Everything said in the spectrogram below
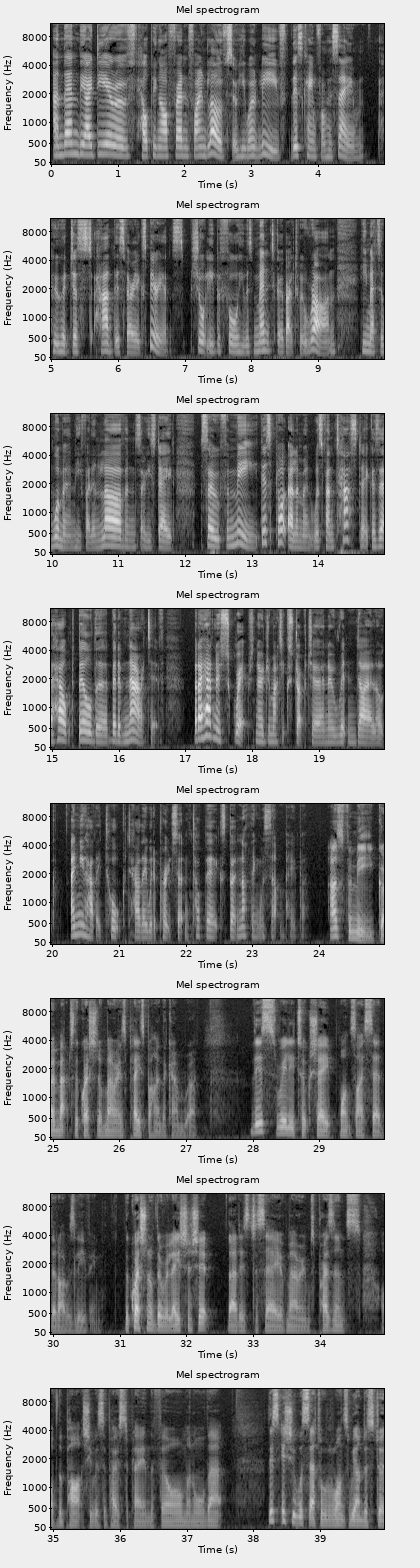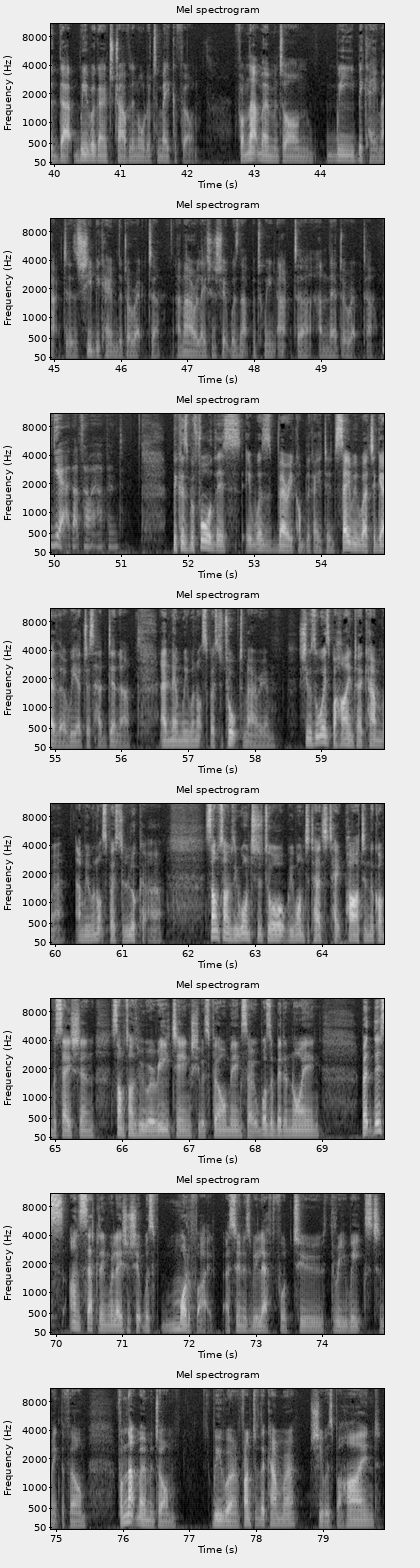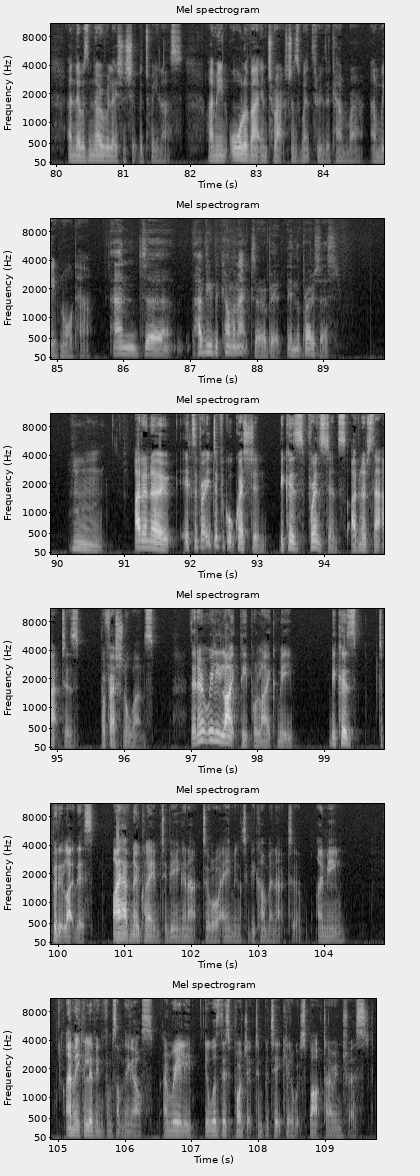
And then the idea of helping our friend find love so he won't leave, this came from Hossein, who had just had this very experience. Shortly before he was meant to go back to Iran, he met a woman, he fell in love, and so he stayed. So for me, this plot element was fantastic as it helped build a bit of narrative. But I had no script, no dramatic structure, no written dialogue. I knew how they talked, how they would approach certain topics, but nothing was set on paper. As for me, going back to the question of Maryam's place behind the camera, this really took shape once I said that I was leaving. The question of the relationship, that is to say, of Maryam's presence, of the part she was supposed to play in the film, and all that. This issue was settled once we understood that we were going to travel in order to make a film. From that moment on, we became actors, she became the director, and our relationship was that between actor and their director. Yeah, that's how it happened. Because before this, it was very complicated. Say we were together, we had just had dinner, and then we were not supposed to talk to Maryam. She was always behind her camera, and we were not supposed to look at her. Sometimes we wanted to talk, we wanted her to take part in the conversation. Sometimes we were eating, she was filming, so it was a bit annoying. But this unsettling relationship was modified as soon as we left for two, three weeks to make the film. From that moment on, we were in front of the camera, she was behind, and there was no relationship between us. I mean, all of our interactions went through the camera, and we ignored her. And uh, have you become an actor a bit in the process? Hmm. I don't know. It's a very difficult question because, for instance, I've noticed that actors, professional ones, they don't really like people like me because, to put it like this, I have no claim to being an actor or aiming to become an actor. I mean, I make a living from something else, and really, it was this project in particular which sparked our interest.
